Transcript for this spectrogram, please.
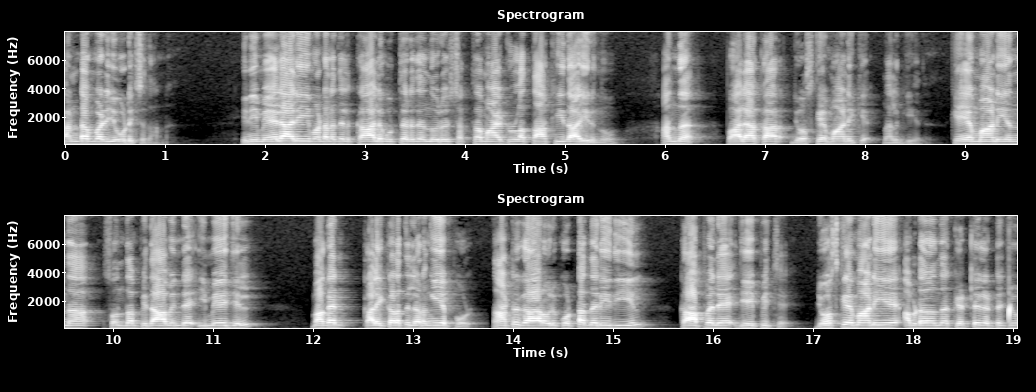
കണ്ടം വഴി ഓടിച്ചതാണ്. ഇനി മേലാലി മണ്ഡലത്തിൽ കാലുകുത്തരുതെന്നൊരു ശക്തമായിട്ടുള്ള താക്കീതായിരുന്നു അന്ന് പാലാക്കാർ ജോസ് കെ മാണിക്ക് നൽകിയത്. കെ എം മാണി എന്ന സ്വന്തം പിതാവിന്റെ ഇമേജിൽ മകൻ കളിക്കളത്തിൽ ഇറങ്ങിയപ്പോൾ നാട്ടുകാർ ഒരു കൊട്ടെന്ന രീതിയിൽ കാപ്പനെ ജയിപ്പിച്ച് ജോസ് കെ മാണിയെ അവിടെ നിന്ന് കെട്ടുകെട്ടിച്ചു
